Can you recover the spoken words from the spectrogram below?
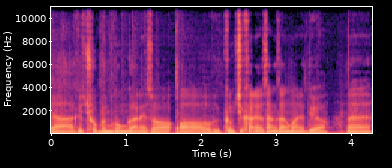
야, 그 좁은 공간에서, 어, 끔찍하네요. 상상만 해도요. 네.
